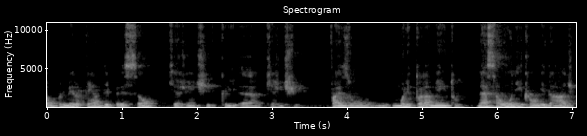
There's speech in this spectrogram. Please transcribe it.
então, primeiro tem a depressão, que a gente, é, que a gente faz um, um monitoramento nessa única unidade,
